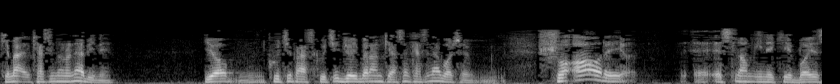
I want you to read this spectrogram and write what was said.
که من کسی منو نبینه. یا کوچه پس کوچه جایی برم که اصلا کسی نباشه. شعار اسلام اینه که باعث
